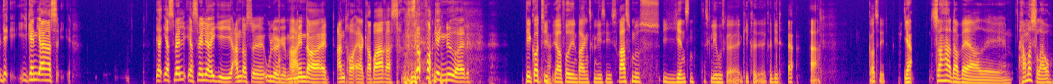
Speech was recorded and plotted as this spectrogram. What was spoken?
Det, igen, jeg er... Jeg, jeg, svælger, jeg svælger ikke i andres øh, ulykke, medmindre at andre er grabaras, så fucking nyder jeg det. Det er et godt tip, jeg har fået i indbakken, skal lige siges. Rasmus Jensen. Jeg skal lige huske at give kre- kredit. Ja. ja. Godt set. Så har der været øh, hammerslag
